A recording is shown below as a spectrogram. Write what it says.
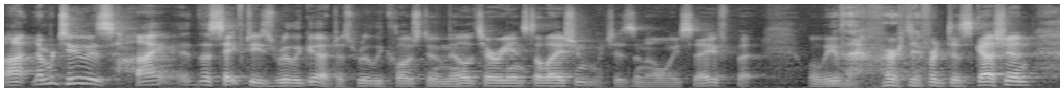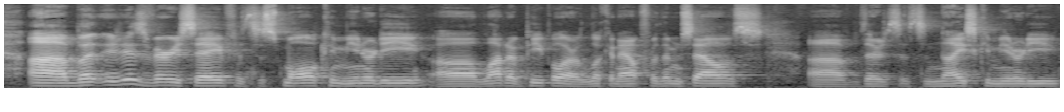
Uh, number two is high. The safety is really good. Just really close to a military installation, which isn't always safe, but we'll leave that for a different discussion. Uh, but it is very safe. It's a small community. Uh, a lot of people are looking out for themselves. Uh, there's it's a nice community,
